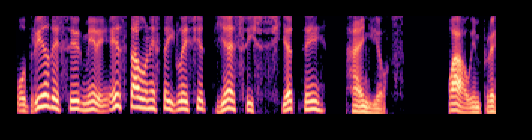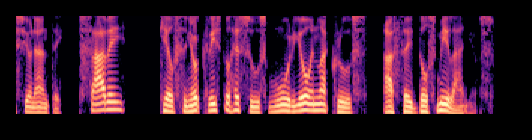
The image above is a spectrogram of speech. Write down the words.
podría decir, mire, he estado en esta iglesia 17 años. ¡Wow! Impresionante. ¿Sabe que el Señor Cristo Jesús murió en la cruz hace dos mil años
